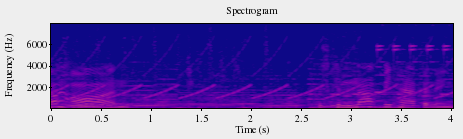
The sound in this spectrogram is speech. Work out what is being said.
Come on. This cannot be happening.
